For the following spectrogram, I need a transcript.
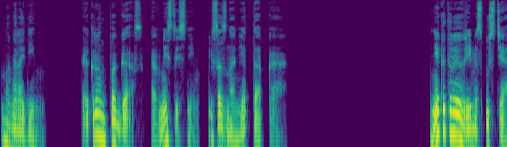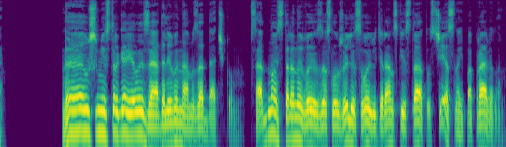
Номер один. Экран погас, а вместе с ним и сознание тапка. Некоторое время спустя. «Да уж, мистер Горелый, задали вы нам задачку. С одной стороны, вы заслужили свой ветеранский статус, честно и по правилам.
